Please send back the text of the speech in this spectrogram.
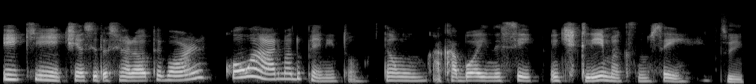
e que tinha sido a senhora Alteborn com a arma do Pennington. Então, acabou aí nesse anticlímax, não sei. Sim.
